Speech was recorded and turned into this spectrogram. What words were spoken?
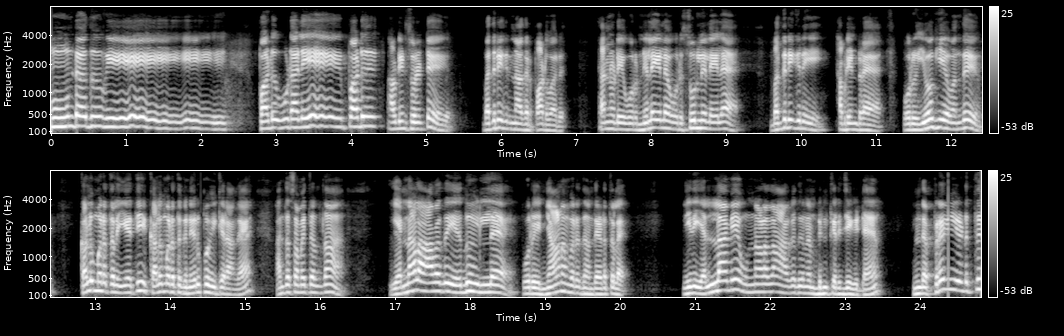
மூண்டதுவே. படு உடலே படு அப்படின்னு சொல்லிட்டு பத்ரிகிரிநாதர் பாடுவார். தன்னுடைய ஒரு நிலையில் ஒரு சூழ்நிலையில் பத்ரிகிரி அப்படின்ற ஒரு யோகியை வந்து கழுமரத்தில் ஏற்றி கழுமரத்துக்கு நெருப்பு வைக்கிறாங்க. அந்த சமயத்தில் தான் என்னால் ஆவது எதுவும் இல்லை ஒரு ஞானம் வருது அந்த இடத்துல. இது எல்லாமே உன்னால தான் ஆகுதுன்னு அப்படின்னு தெரிஞ்சுக்கிட்டேன். இந்த பிறவி எடுத்து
